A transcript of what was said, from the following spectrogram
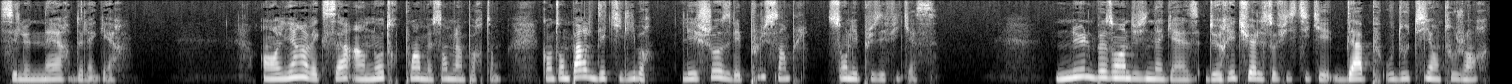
c'est le nerf de la guerre. En lien avec ça, un autre point me semble important. Quand on parle d'équilibre, les choses les plus simples sont les plus efficaces. Nul besoin d'usine à gaz, de rituels sophistiqués, d'apps ou d'outils en tout genre.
